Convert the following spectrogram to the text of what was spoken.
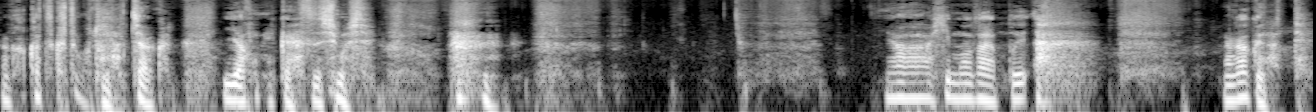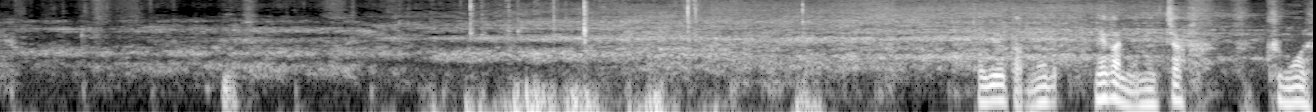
なんかカツカツ音鳴っちゃうから、イヤホン一回外しましたよ。いやー、紐がやっぱり、長くなって。というか、メメガネめっちゃ曇る。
